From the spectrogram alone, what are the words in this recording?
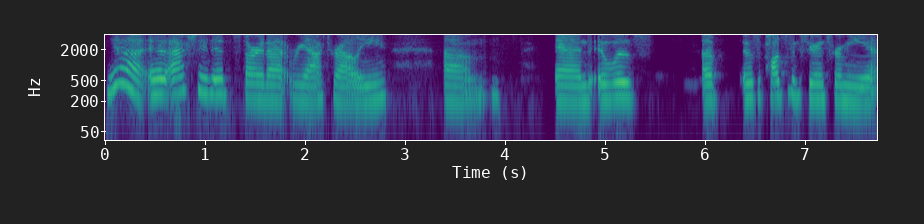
Yeah, it actually did start at React Rally, um, and it was a it was a positive experience for me.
